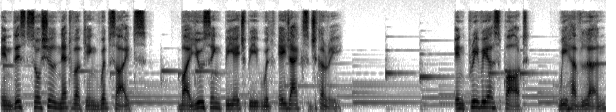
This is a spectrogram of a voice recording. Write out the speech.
in this social networking websites by using PHP with Ajax jQuery. In previous part, we have learned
